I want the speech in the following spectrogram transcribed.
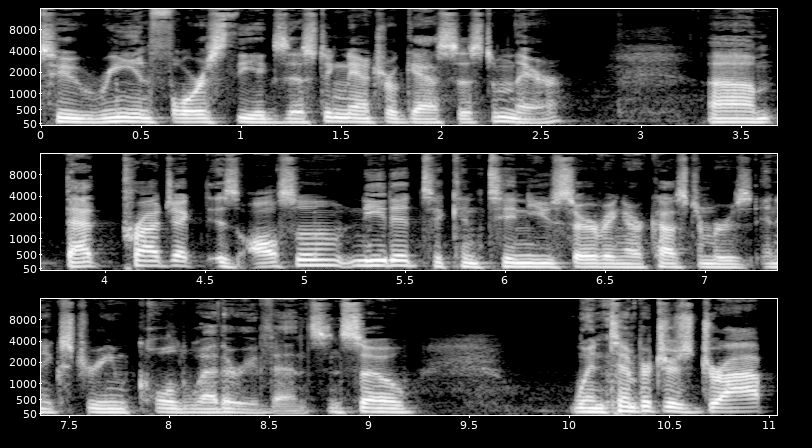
to reinforce the existing natural gas system there. Um, that project is also needed to continue serving our customers in extreme cold weather events. And so when temperatures drop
